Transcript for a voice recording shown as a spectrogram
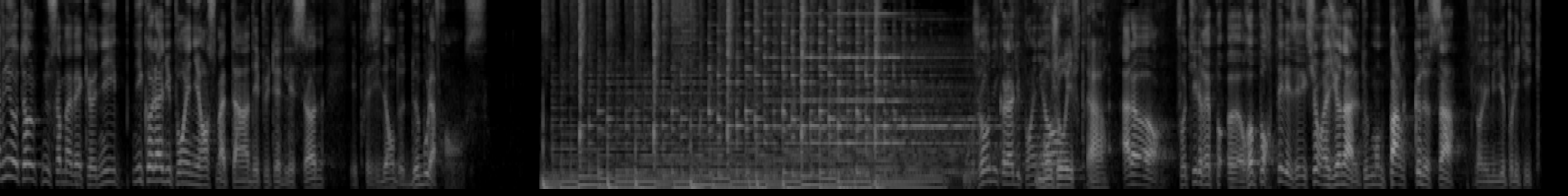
Bienvenue au Talk, nous sommes avec euh, Ni- Nicolas Dupont-Aignan ce matin, député de l'Essonne et président de Debout la France. Bonjour Nicolas Dupont-Aignan. Bonjour Yves Tréhard. Alors, faut-il euh, reporter les élections régionales? Tout le monde parle que de ça dans les milieux politiques.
